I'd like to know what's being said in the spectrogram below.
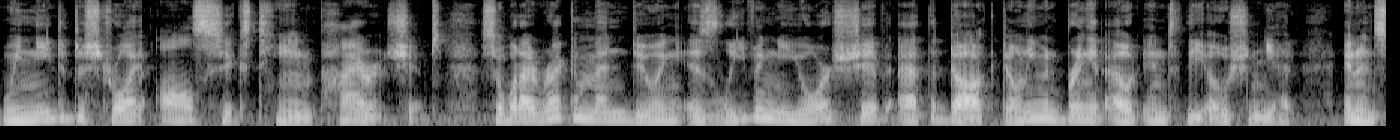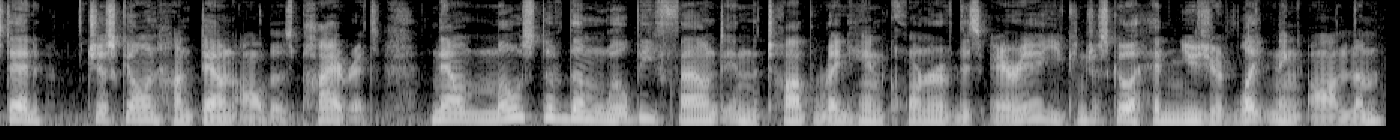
we need to destroy all 16 pirate ships. So what I recommend doing is leaving your ship at the dock, don't even bring it out into the ocean yet, and instead just go and hunt down all those pirates. Now, most of them will be found in the top right-hand corner of this area. You can just go ahead and use your lightning on them.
